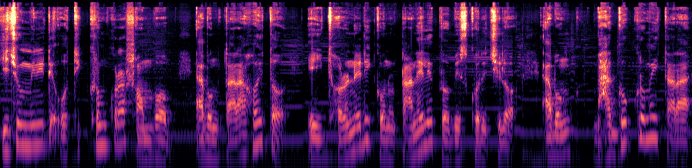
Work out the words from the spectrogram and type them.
কিছু মিনিটে অতিক্রম করা সম্ভব এবং তারা হয়তো এই ধরনেরই কোনো টানেলে প্রবেশ করেছিল এবং ভাগ্যক্রমেই তারা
